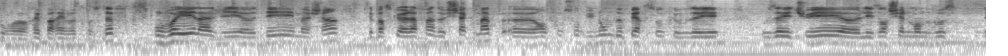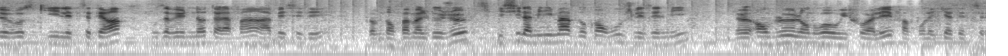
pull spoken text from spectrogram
pour réparer votre stuff. Vous voyez là, j'ai des machins. C'est parce qu'à la fin de chaque map, en fonction du nombre de persos que vous avez, vous avez tué, euh, les enchaînements de vos, skills, etc. Vous avez une note à la fin, A, B, C, D, comme dans pas mal de jeux. Ici la minimap, donc en rouge les ennemis, euh, en bleu l'endroit où il faut aller, enfin pour les quêtes, etc.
